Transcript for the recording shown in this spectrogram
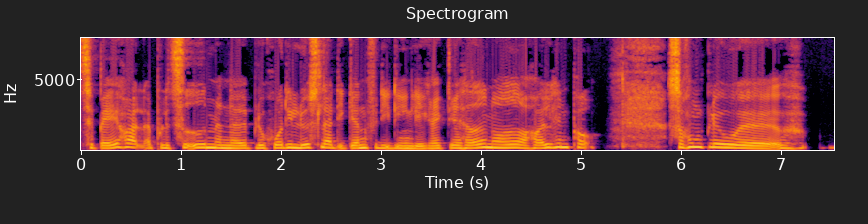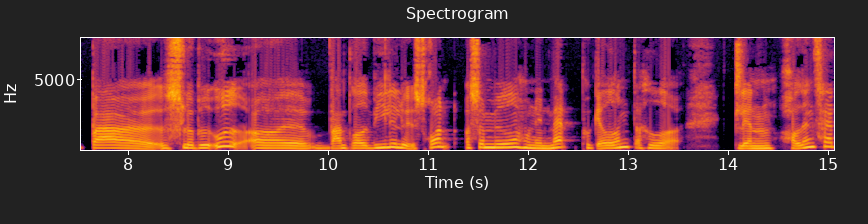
tilbageholdt af politiet, men øh, blev hurtigt løsladt igen, fordi de egentlig ikke rigtig havde noget at holde hende på. Så hun blev øh, bare sluppet ud og øh, vandrede hvileløst rundt, og så møder hun en mand på gaden, der hedder Glenn Hollinshead,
